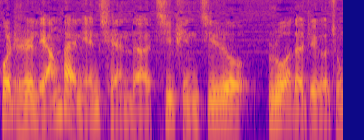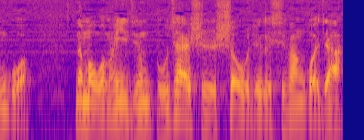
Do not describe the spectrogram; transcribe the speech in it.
或者是两百年前的积贫积弱弱的这个中国。那么，我们已经不再是受这个西方国家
